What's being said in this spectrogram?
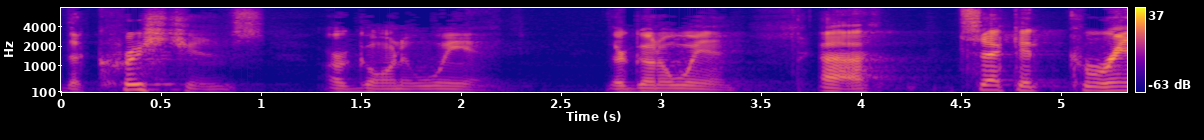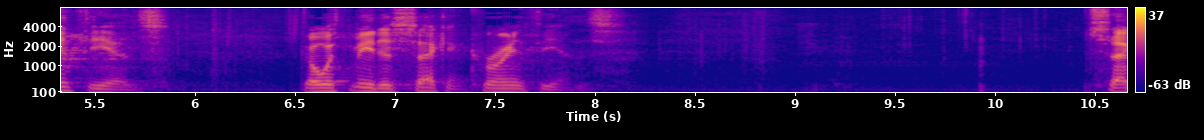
the Christians are going to win. They're going to win. Uh, Second Corinthians Go with me to 2 Corinthians. 2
